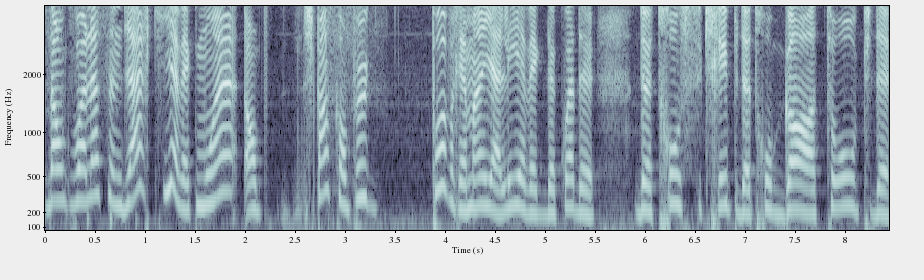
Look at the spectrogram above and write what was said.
donc voilà, c'est une bière qui, avec moi, on- je pense qu'on peut pas vraiment y aller avec de quoi de, de trop sucré puis de trop gâteau puis de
